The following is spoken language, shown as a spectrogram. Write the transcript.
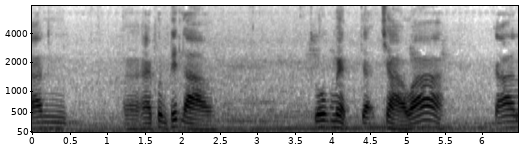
การเอ่อให้ผลผลิตลาวปลูกเม็ดจะฉาว่าการ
